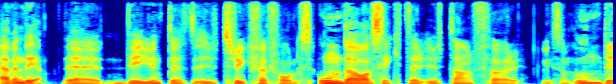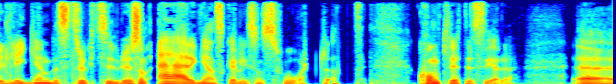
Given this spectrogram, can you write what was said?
även det, eh, det är ju inte ett uttryck för folks onda avsikter utan för liksom underliggande strukturer som är ganska liksom svårt att konkretisera. Eh,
